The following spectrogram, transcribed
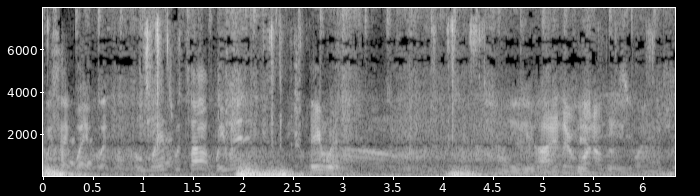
Wait, wait, wait, who wins with top? We win? They win. Oh, Either one of us wins.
